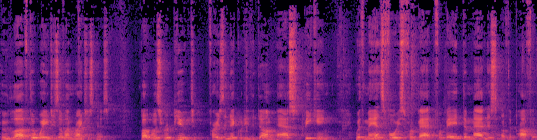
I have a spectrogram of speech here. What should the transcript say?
who loved the wages of unrighteousness, but was rebuked for his iniquity. The dumb ass speaking with man's voice forbade the madness of the prophet.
